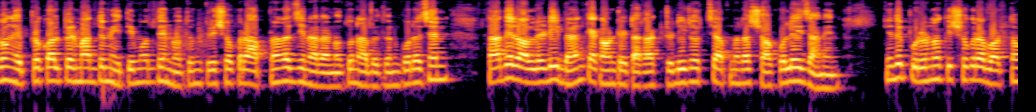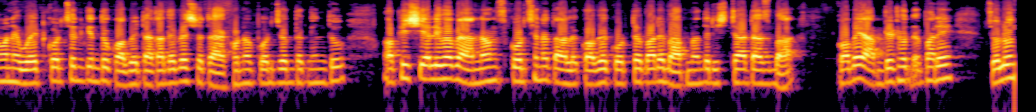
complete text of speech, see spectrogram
এবং এই প্রকল্পের মাধ্যমে ইতিমধ্যে নতুন কৃষকরা, আপনারা যিনারা নতুন আবেদন করেছেন, তাদের অলরেডি ব্যাংক অ্যাকাউন্টে টাকা ক্রেডিট হচ্ছে, আপনারা সকলেই জানেন। কিন্তু পুরনো কৃষকরা বর্তমানে ওয়েট করছেন কিন্তু কবে টাকা দেবে সেটা এখনও পর্যন্ত কিন্তু অফিসিয়ালিভাবে অ্যানাউন্স করছে না, তাহলে কবে করতে পারে বা আপনাদের স্ট্যাটাস বা কবে আপডেট হতে পারে, চলুন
